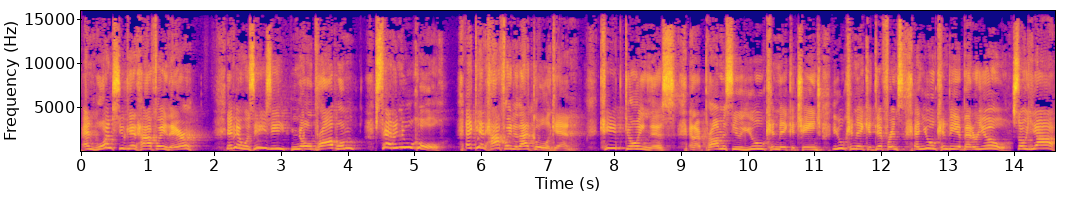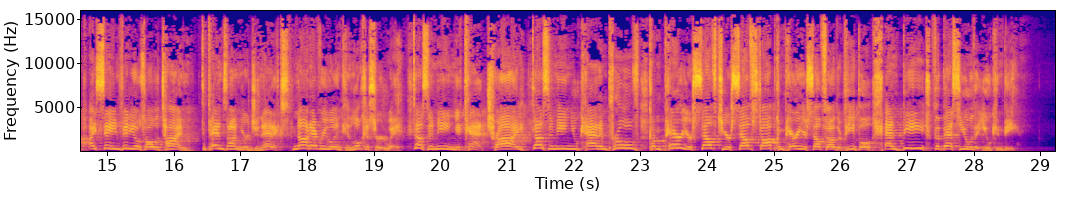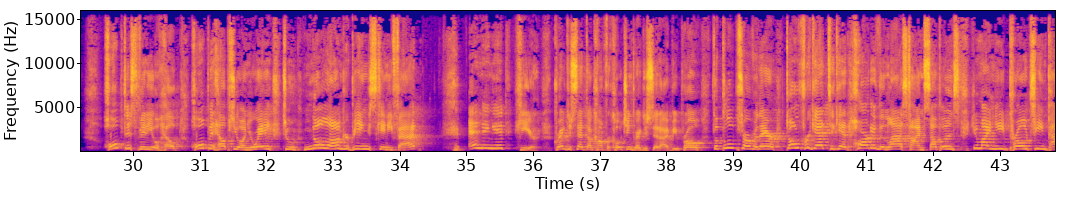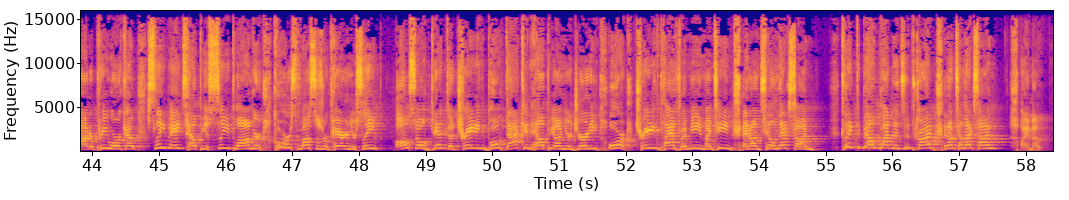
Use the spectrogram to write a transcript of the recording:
And once you get halfway there, if it was easy, no problem. Set a new goal and get halfway to that goal again. Keep doing this, and I promise you, you can make a change, you can make a difference, and you can be a better you. So, yeah, I say in videos all the time depends on your genetics. Not everyone can look a certain way. Doesn't mean you can't try, doesn't mean you can't improve. Compare yourself to yourself, stop comparing yourself to other people, and be the best you that you can be. Hope this video helped. Hope it helps you on your way to no longer being skinny fat. Ending it here. GregDoucette.com for coaching. Greg IFBB Pro. The bloops are over there. Don't forget to get harder than last time supplements. You might need protein powder, pre-workout, sleep aids help you sleep longer, course muscles repair in your sleep. Also get the training book that can help you on your journey or training plans by me and my team. And until next time, click the bell button and subscribe. And until next time, I am out.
